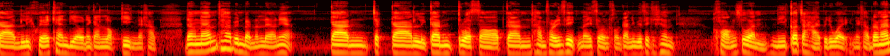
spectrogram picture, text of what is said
การ request แค่เดียวในการ logging นะครับ ดังนั้นถ้าเป็นแบบนั้นแล้วเนี่ยการจัดการหรือการตรวจสอบการทำ forensic ในส่วนของการ investigation ของส่วนนี้ก็จะหายไปด้วยนะครับ ดังนั้น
